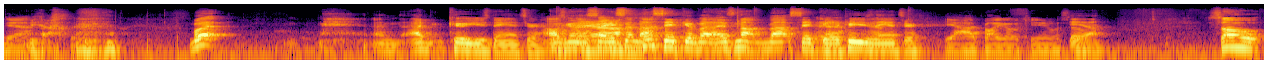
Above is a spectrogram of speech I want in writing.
yeah. Yeah. But and I could use the answer. I was gonna say something about Sitka, but it's not about Sitka. Yeah. I could use the answer. Yeah, I'd probably go with Q myself. Yeah. So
